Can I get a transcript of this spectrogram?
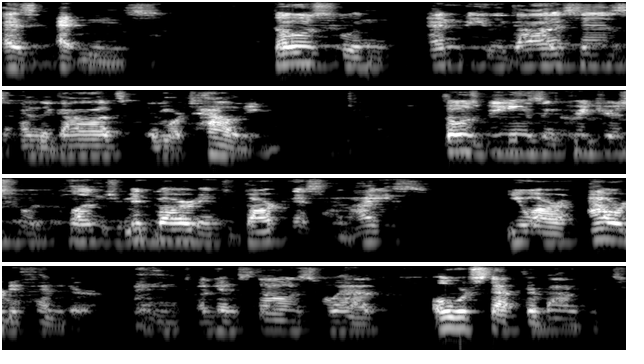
as Etons, those who envy the goddesses and the gods' immortality. Those beings and creatures who would plunge Midgard into darkness and ice, you are our defender against those who have overstepped their boundaries.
